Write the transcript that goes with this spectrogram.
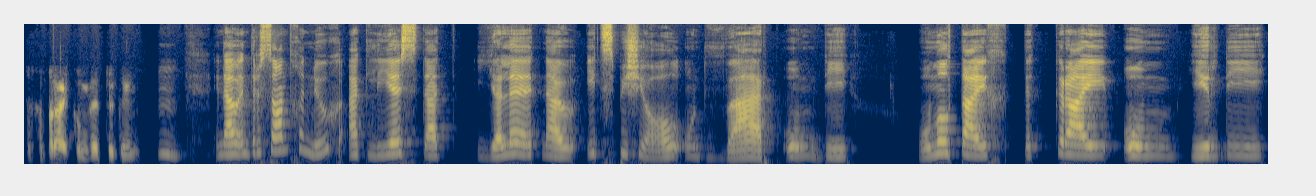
te gebruik om dit te doen. Hmm. En nou interessant genoeg, ek lees dat julle het nou iets spesiaal ontwerp om die hommeltuig te kry om hierdie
